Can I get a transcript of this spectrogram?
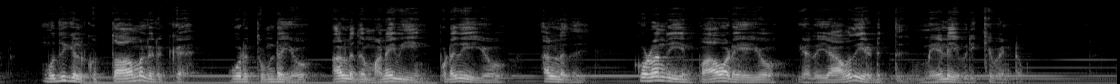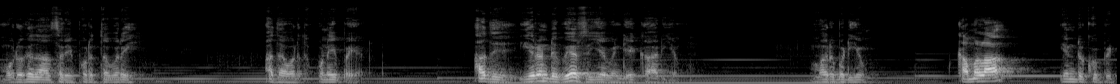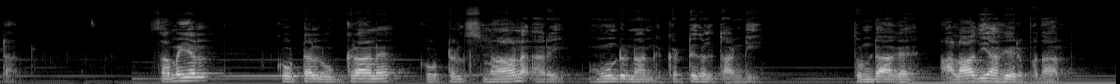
முதுகில் குத்தாமல் இருக்க ஒரு துண்டையோ அல்லது மனைவியின் புடவையோ அல்லது குழந்தையின் பாவாடையையோ எதையாவது எடுத்து மேலே விரிக்க வேண்டும். முருகதாசரை பொறுத்தவரை அது அவரது புனைப்பெயர். அது இரண்டு பேர் செய்ய வேண்டிய காரியம். மறுபடியும் கமலா என்று கூப்பிட்டார். சமையல் கூட்டல் உக்ரான கூட்டல் ஸ்நான அறை மூன்று நான்கு கட்டுகள் தாண்டி துண்டாக அலாதியாக இருப்பதால்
